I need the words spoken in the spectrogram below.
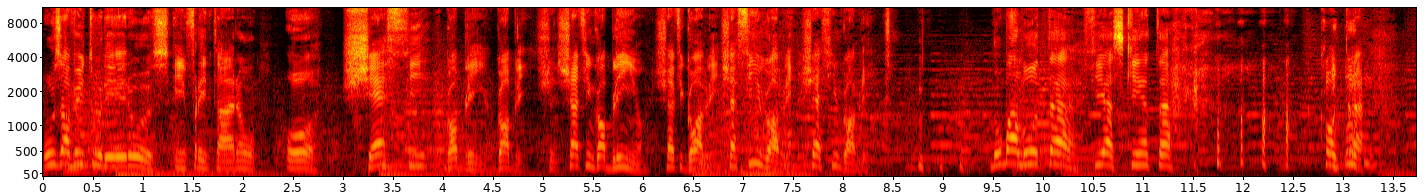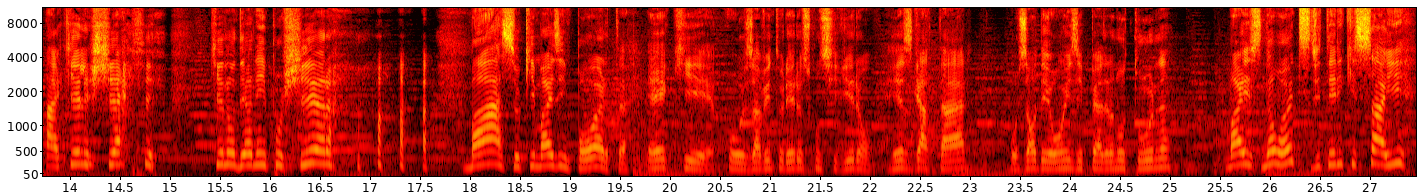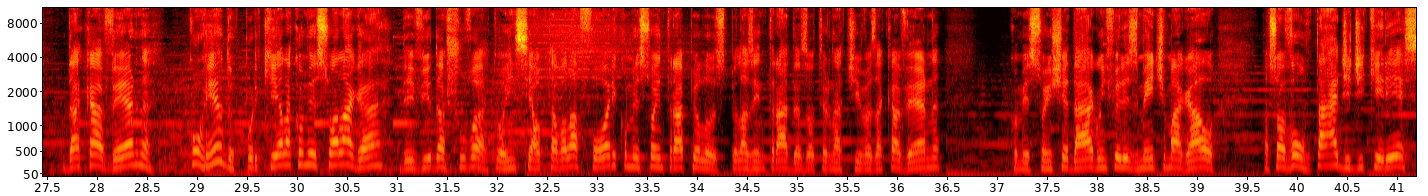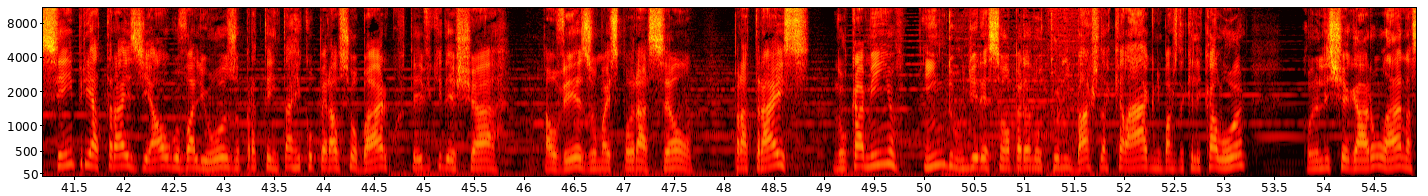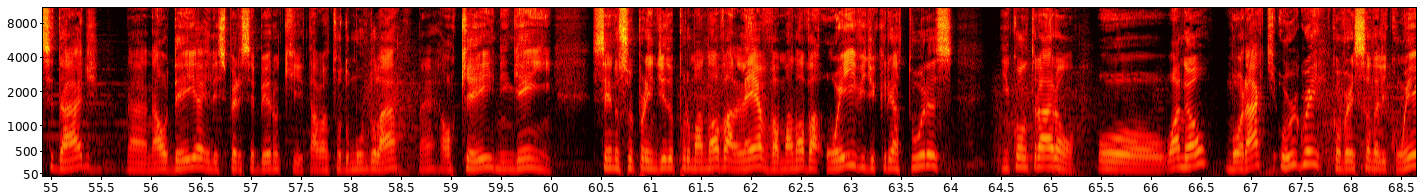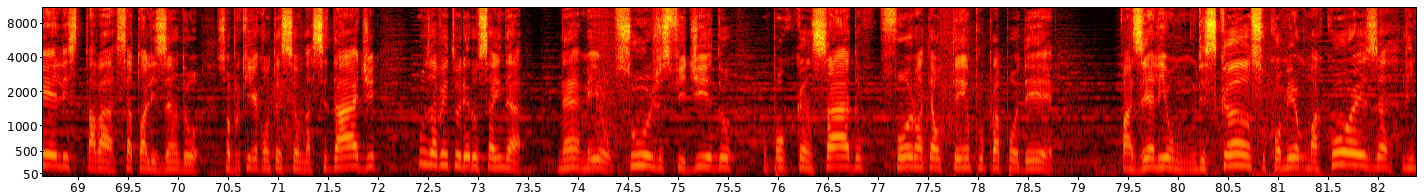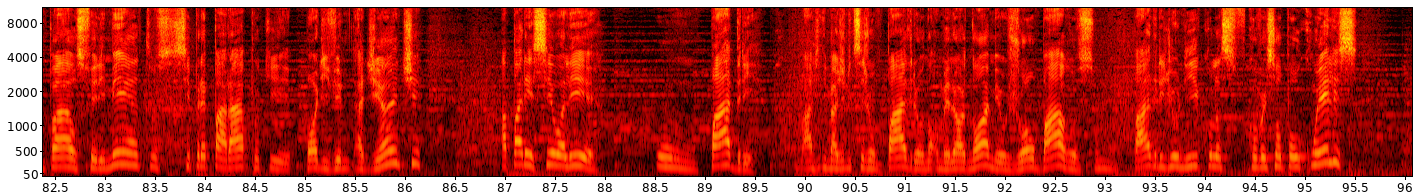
os aventureiros enfrentaram o chefe Goblin, Goblin, che- chefe Goblinho, chefe Goblin, chefinho Goblin, chefinho Goblin. Numa luta fiasquenta contra aquele chefe que não deu nem puxeira. Mas o que mais importa é que os aventureiros conseguiram resgatar os aldeões de Pedra Noturna, mas não antes de terem que sair da caverna correndo, porque ela começou a alagar devido à chuva torrencial que estava lá fora e começou a entrar pelos, pelas entradas alternativas da caverna. Começou a encher d'água. Infelizmente, Magal, a sua vontade de querer sempre ir atrás de algo valioso para tentar recuperar o seu barco, teve que deixar talvez uma exploração para trás no caminho, indo em direção à Pedra Noturna, embaixo daquela água, embaixo daquele calor. Quando eles chegaram lá na cidade, na, na aldeia, eles perceberam que estava todo mundo lá, né? Ok, ninguém sendo surpreendido por uma nova leva, uma nova wave de criaturas. Encontraram o, o anão, Morak, Urgrey, conversando ali com eles, estava se atualizando sobre o que aconteceu na cidade. Os aventureiros ainda, né, meio sujos, fedidos, um pouco cansados, foram até o templo para poder fazer ali um descanso, comer alguma coisa, limpar os ferimentos, se preparar para o que pode vir adiante. Apareceu ali um padre, imagino que seja um padre, o melhor nome, o João Barros, um padre de Unícolas, conversou um pouco com eles.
